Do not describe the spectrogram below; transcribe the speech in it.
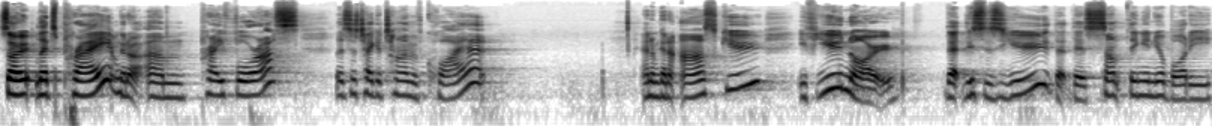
So let's pray. I'm going to um, pray for us. Let's just take a time of quiet. And I'm going to ask you if you know that this is you, that there's something in your body,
